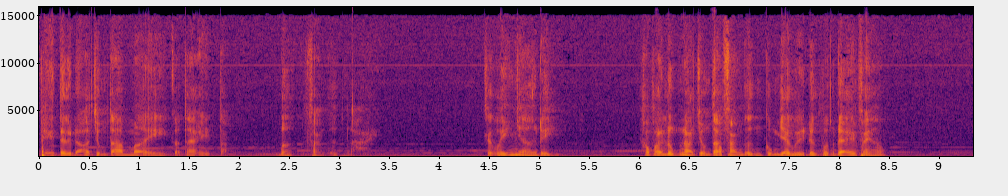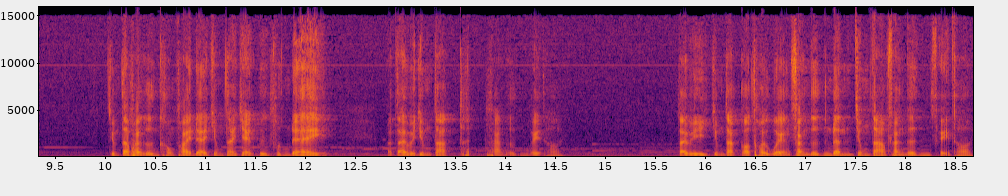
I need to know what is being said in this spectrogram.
Thì từ đó chúng ta mới có thể tập bớt phản ứng lại các vị nhớ đi không phải lúc nào chúng ta phản ứng cũng giải quyết được vấn đề phải không chúng ta phản ứng không phải để chúng ta giải quyết vấn đề mà tại vì chúng ta thích phản ứng vậy thôi tại vì chúng ta có thói quen phản ứng nên chúng ta phản ứng vậy thôi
